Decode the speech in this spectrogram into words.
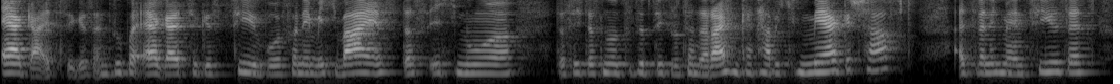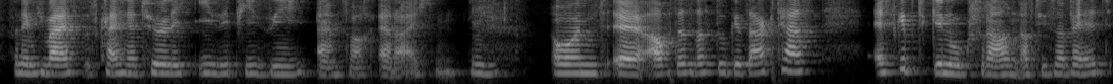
ehrgeiziges, ein super ehrgeiziges Ziel, wo, von dem ich weiß, dass ich nur, dass ich das nur zu 70 Prozent erreichen kann, habe ich mehr geschafft, als wenn ich mir ein Ziel setze, von dem ich weiß, das kann ich natürlich easy peasy einfach erreichen. Mhm. Und äh, auch das, was du gesagt hast, es gibt genug Frauen auf dieser Welt,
